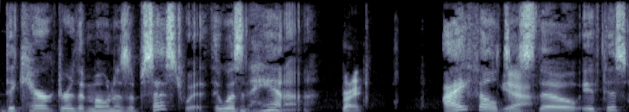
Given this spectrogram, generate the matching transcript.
the character that mona's obsessed with it wasn't hanna Right. I felt Yeah. as though if this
